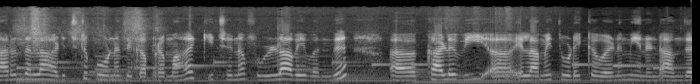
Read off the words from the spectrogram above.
மருந்தெல்லாம் அடிச்சுட்டு போனதுக்கு அப்புறமாக கிச்சனை ஃபுல்லாகவே வந்து கழுவி எல்லாமே துடைக்க வேணும். ஏனெண்டா அந்த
